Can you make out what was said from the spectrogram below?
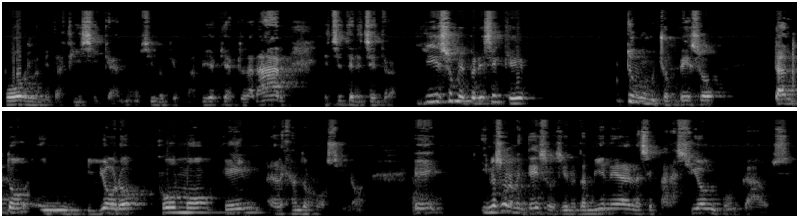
por la metafísica, ¿no? sino que había que aclarar, etcétera, etcétera. Y eso me parece que tuvo mucho peso tanto en Villoro como en Alejandro Rossi. ¿no? Eh, y no solamente eso, sino también era la separación con Gauss.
